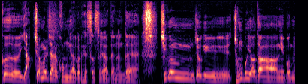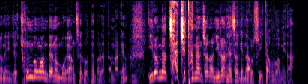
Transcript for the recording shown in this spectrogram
그 약점을 잘 공략을 했었어야 되는데 지금 저기 정부 여당이 보면은 이제 총동원되는 모양새로 돼버렸단 말이에요. 이러면 자칫하면 저는 이런 해석이 나올 수 있다고 봅니다.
